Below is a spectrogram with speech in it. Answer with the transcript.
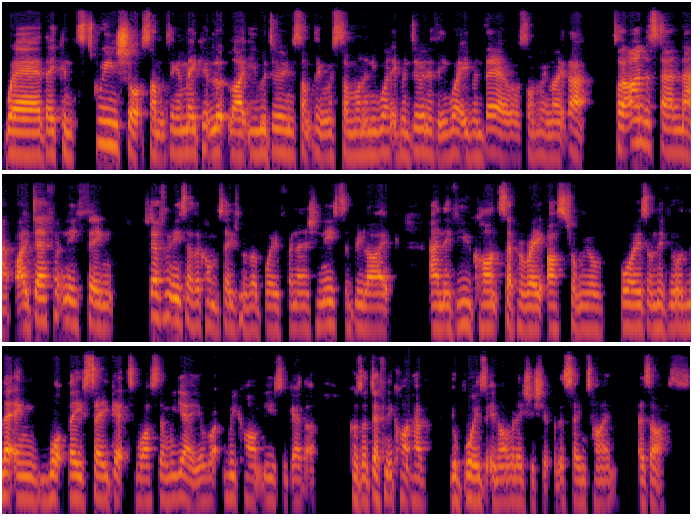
where they can screenshot something and make it look like you were doing something with someone and you weren't even doing anything you weren't even there or something like that so i understand that but i definitely think she definitely needs to have a conversation with her boyfriend and she needs to be like and if you can't separate us from your boys and if you're letting what they say get to us then yeah you're right, we can't be together because I definitely can't have your boys in our relationship at the same time as us,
